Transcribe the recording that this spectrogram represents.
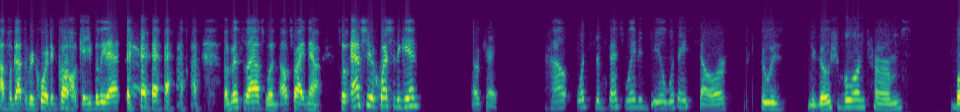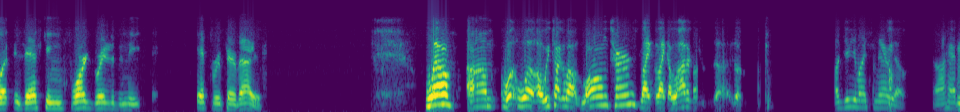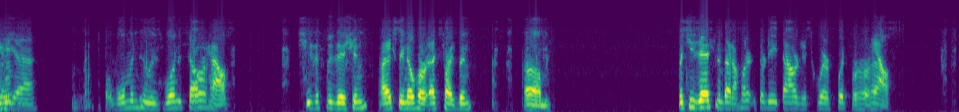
I forgot to record the call. Can you believe that? I missed the last one. I'll try it now. So answer your question again. Okay. How? What's the best way to deal with a seller who is negotiable on terms, but is asking far greater than the after repair value? Well, um, what, what are we talking about? Long terms, like like a lot of. Uh, I'll give you my scenario. I have Mhm. a uh, a woman who is willing to sell her house. She's a physician. I actually know her ex-husband. Um, but she's asking about one hundred thirty-eight dollars a square foot for her house,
